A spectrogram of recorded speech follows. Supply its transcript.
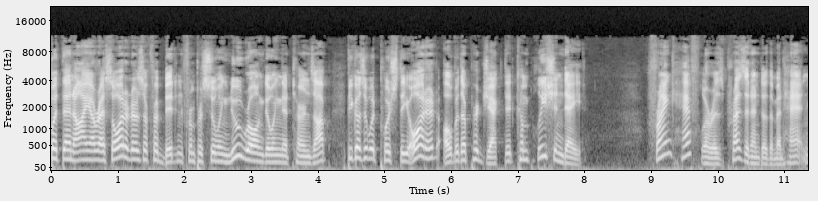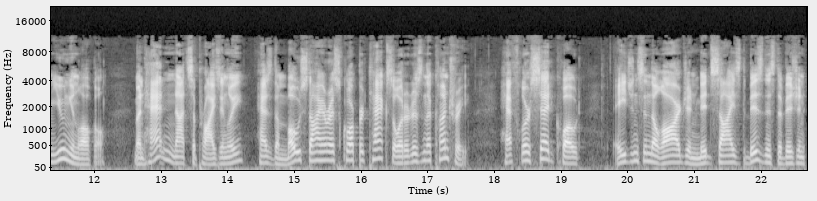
But then IRS auditors are forbidden from pursuing new wrongdoing that turns up because it would push the audit over the projected completion date. Frank Heffler is president of the Manhattan Union Local. Manhattan, not surprisingly, has the most IRS corporate tax auditors in the country. Heffler said, quote, Agents in the large and mid-sized business division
